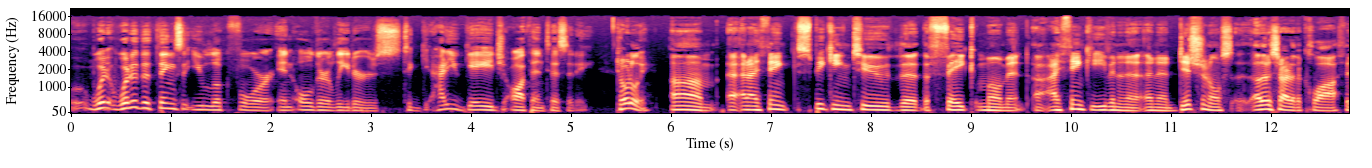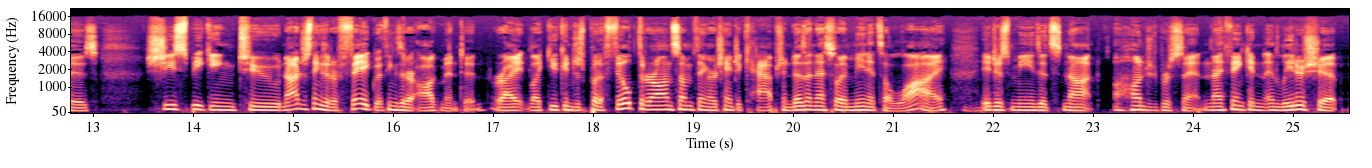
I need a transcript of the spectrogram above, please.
what what are the things that you look for in older leaders to how do you gauge authenticity? Totally. Um, and I think speaking to the the fake moment, uh, I think even an, an additional other side of the cloth is she's speaking to not just things that are fake, but things that are augmented, right? Like you can just put a filter on something or change a caption. Doesn't necessarily mean it's a lie. It just means it's not hundred percent. And I think in, in leadership,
